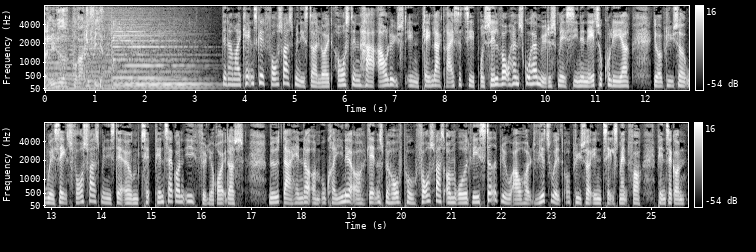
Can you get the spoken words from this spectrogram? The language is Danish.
der nyheder på Radio 4. Den amerikanske forsvarsminister Lloyd Austin har afløst en planlagt rejse til Bruxelles, hvor han skulle have mødtes med sine NATO-kolleger. Det oplyser USA's forsvarsministerium Pentagon ifølge Reuters. Mødet, der handler om Ukraine og landets behov på forsvarsområdet, vil i stedet blive afholdt virtuelt, oplyser en talsmand for Pentagon.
